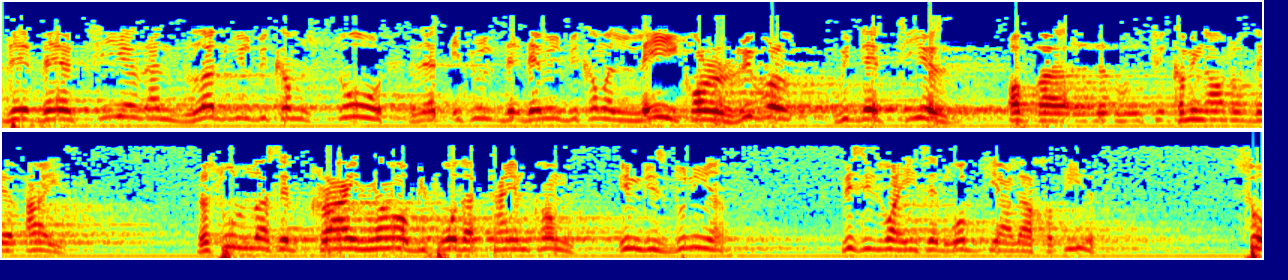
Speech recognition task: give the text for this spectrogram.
they, their tears and blood will become so that it will, they, they will become a lake or a river with their tears of, uh, coming out of their eyes. Rasulullah said, cry now before that time comes in this dunya. This is why he said, وَبْكِ عَلَى خَطِيرَةِ So,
